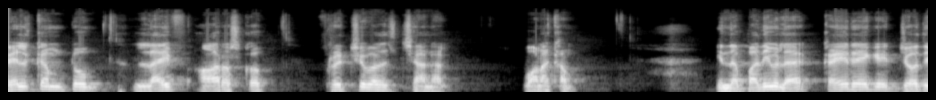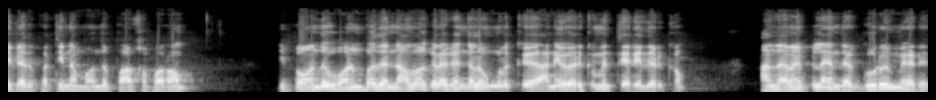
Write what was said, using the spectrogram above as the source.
Welcome to life horoscope ritual channel வணக்கம். இந்த பதிவில் கைரேகை ஜோதிடத்தை பற்றி நம்ம வந்து பார்க்க போகிறோம் இப்போ வந்து ஒன்பது நவகிரகங்கள் உங்களுக்கு அனைவருக்குமே தெரிந்திருக்கும். அந்த அமைப்பில் இந்த குருமேடு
